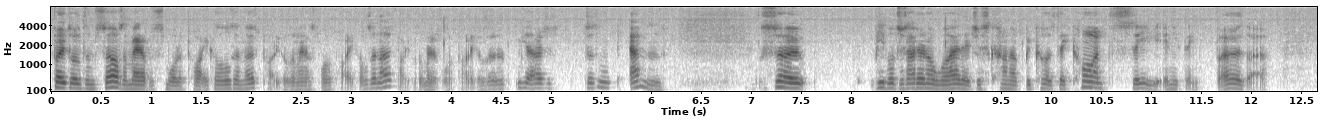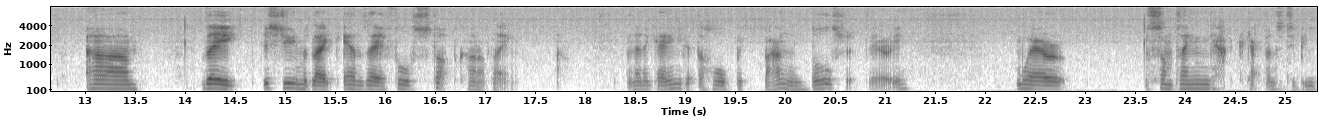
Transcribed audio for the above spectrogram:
photons themselves are made up of smaller particles, and those particles are made up of smaller particles, and those particles are made up of smaller particles. And, you know, it just doesn't end. So, people just, I don't know why, they just kind of, because they can't see anything further, um, they assume it like ends a full stop kind of thing. And then again, you get the whole Big Bang bullshit theory, where something happens to be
